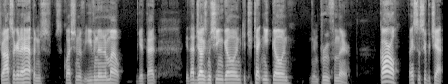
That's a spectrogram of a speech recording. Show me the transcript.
drops are going to happen. It's a question of evening them out. Get that, get that jugs machine going, get your technique going, and improve from there. Carl, thanks for the super chat.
